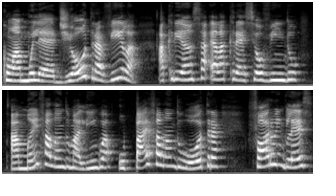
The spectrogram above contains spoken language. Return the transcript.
com a mulher de outra vila, a criança ela cresce ouvindo a mãe falando uma língua, o pai falando outra, fora o inglês,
